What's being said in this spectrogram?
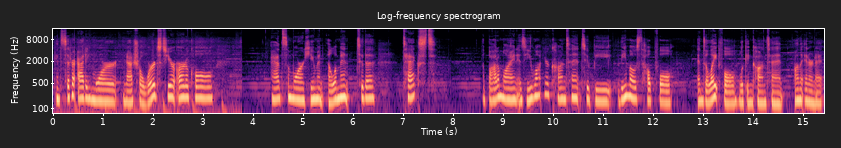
consider adding more natural words to your article, add some more human element to the text. The bottom line is you want your content to be the most helpful and delightful looking content on the internet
